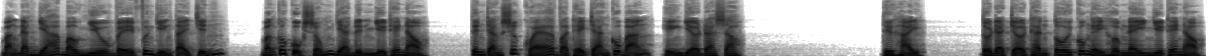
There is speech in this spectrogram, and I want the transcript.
Bạn đánh giá bao nhiêu về phương diện tài chính? Bạn có cuộc sống gia đình như thế nào? Tình trạng sức khỏe và thể trạng của bạn hiện giờ ra sao? Thứ hai, tôi đã trở thành tôi của ngày hôm nay như thế nào?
